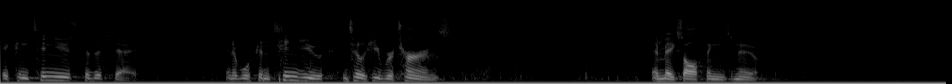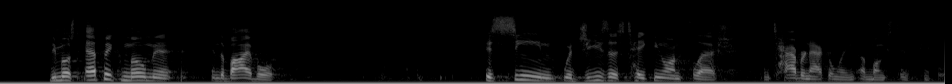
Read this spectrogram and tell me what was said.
It continues to this day. And it will continue until he returns and makes all things new. The most epic moment in the Bible is seen with Jesus taking on flesh and tabernacling amongst his people.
